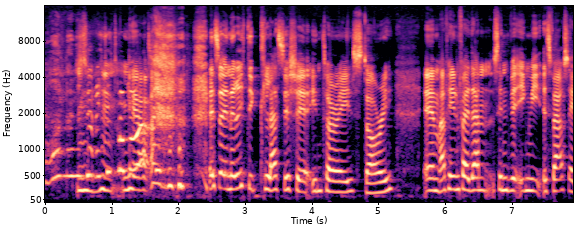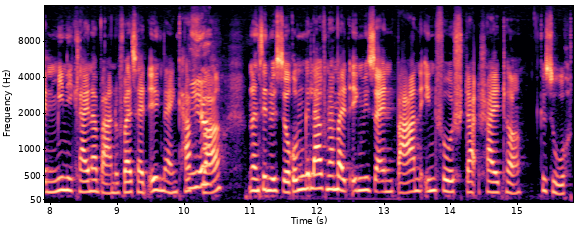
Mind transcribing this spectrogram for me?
Oh nein, das ist ja richtig dramatisch. Ja, es war eine richtig klassische Interrail-Story. Ähm, auf jeden Fall dann sind wir irgendwie, es war auch so ein mini kleiner Bahnhof, weil es halt irgendein Kaff Ja. war. Und dann sind wir so rumgelaufen und haben halt irgendwie so einen Bahn-Info-Schalter gesucht.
